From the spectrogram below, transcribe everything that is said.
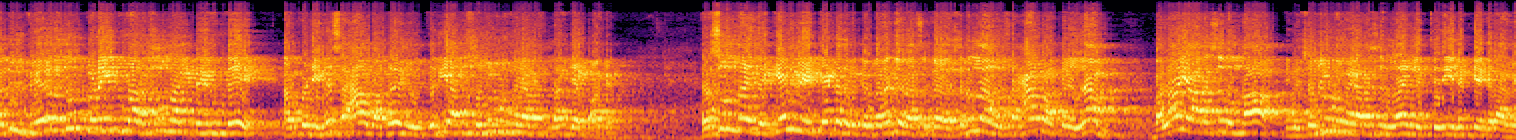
பதில் வேறதும் ரசூல்லாகிட்ட இருந்து அப்படின்னு சஹாபாக்கள் எங்களுக்கு தெரியாது சொல்லி கேட்பாங்க. ரசூல்லா இந்த கேள்வியை கேட்டதற்கு பிறகு ரசூலுல்லாஹ் சஹாபாக்கள் எல்லாம் பலாய் அரசுல்லா எங்க சொல்லி கொடுங்க அரசுல்லா எங்களுக்கு தெரியலன்னு கேட்கிறாங்க.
